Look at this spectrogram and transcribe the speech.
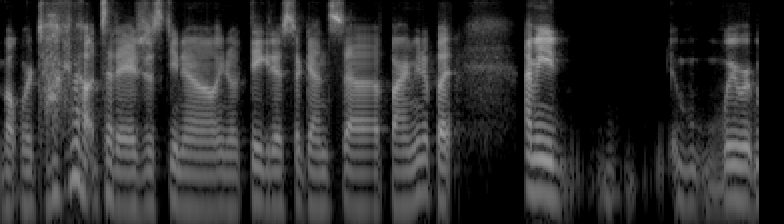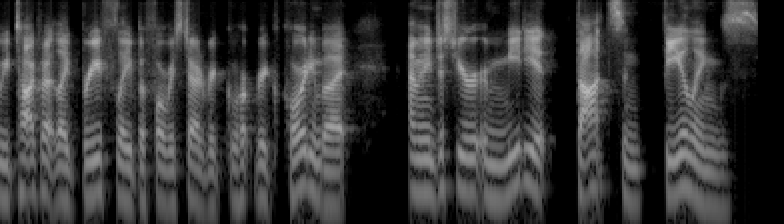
what we're talking about today is just you know, you know, Tigres against uh, Bayern Munich. But I mean, we were we talked about like briefly before we started rec- recording, but I mean, just your immediate thoughts and feelings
